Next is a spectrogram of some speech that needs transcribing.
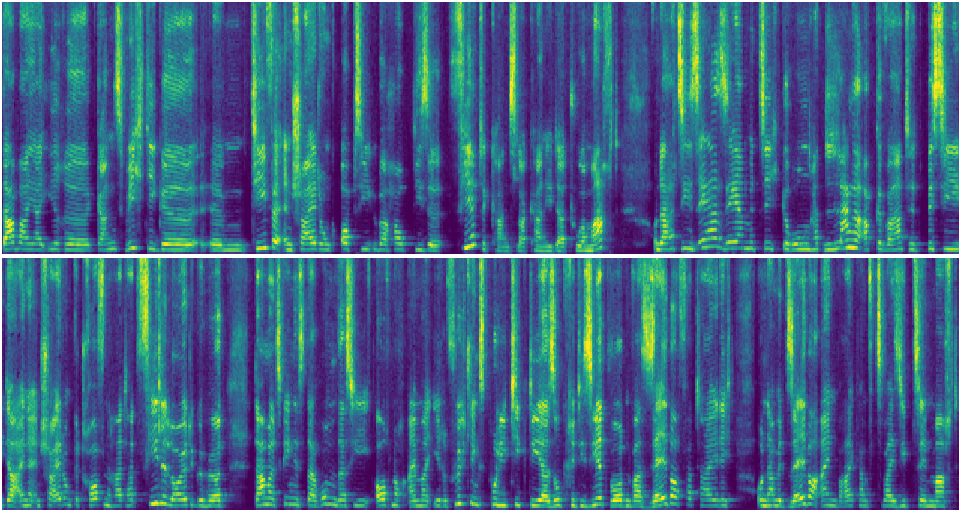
da war ja ihre ganz wichtige, ähm, tiefe Entscheidung, ob sie überhaupt diese vierte Kanzlerkandidatur macht. Und da hat sie sehr, sehr mit sich gerungen, hat lange abgewartet, bis sie da eine Entscheidung getroffen hat, hat viele Leute gehört. Damals ging es darum, dass sie auch noch einmal ihre Flüchtlingspolitik, die ja so kritisiert worden war, selber verteidigt und damit selber einen Wahlkampf 2017 macht.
